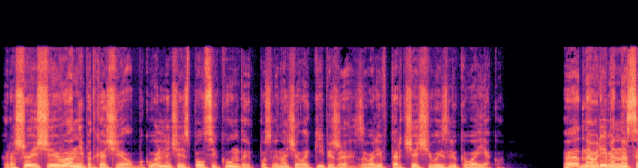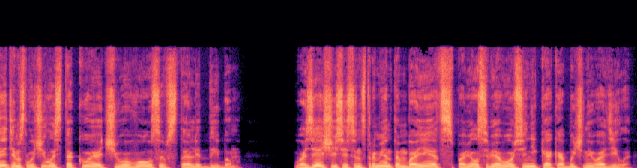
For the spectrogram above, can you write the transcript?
Хорошо еще Иван не подкачал, буквально через полсекунды после начала кипежа, завалив торчащего из люка вояку. А одновременно с этим случилось такое, от чего волосы встали дыбом. Возящийся с инструментом боец повел себя вовсе не как обычный водила —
